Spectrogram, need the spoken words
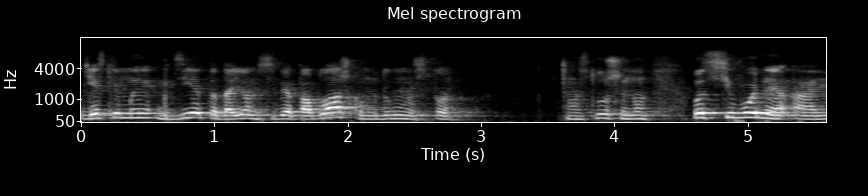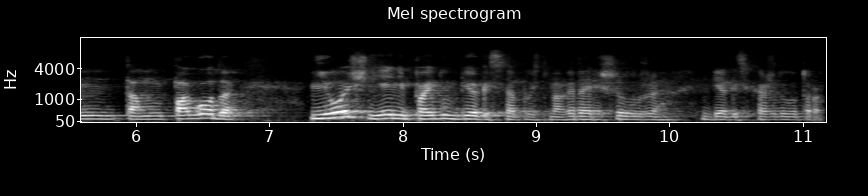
Если мы где-то даем себе поблажку, мы думаем, что, слушай, ну вот сегодня а, там погода не очень, я не пойду бегать, допустим, а когда решил уже бегать каждое утро.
